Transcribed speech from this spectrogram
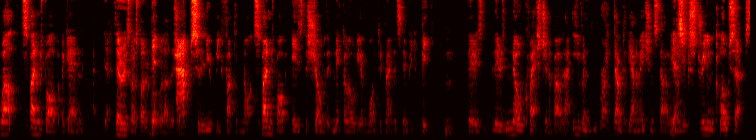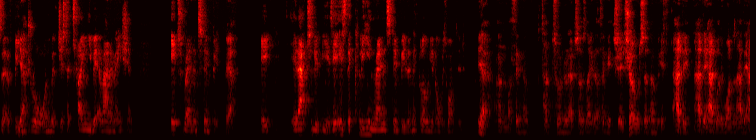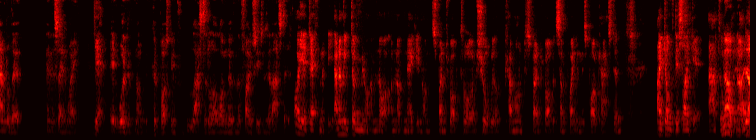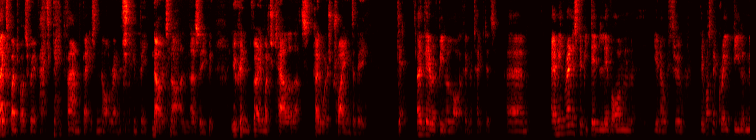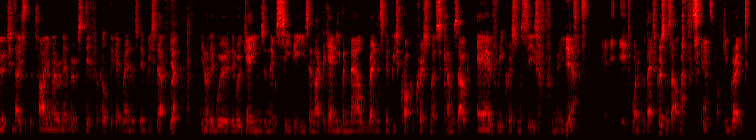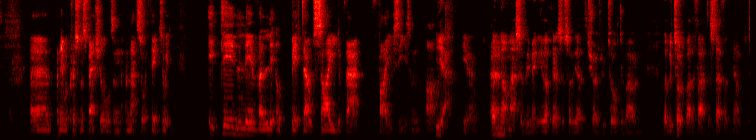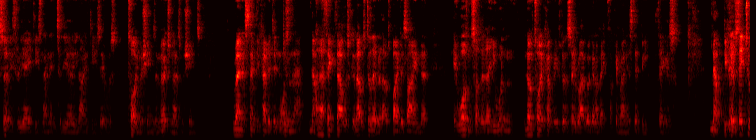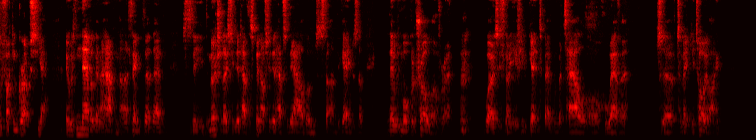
Well, SpongeBob again, Yeah, there is no SpongeBob They- without the show. absolutely fucking not. SpongeBob is the show that Nickelodeon wanted Ren and Stimpy to be. Hmm. There is there is no question about that. Even right down to the animation style, you Yes. know, the extreme close-ups that have been Yeah. drawn with just a tiny bit of animation. It's Ren and Stimpy. Yeah. It it absolutely is. It is the clean Ren and Stimpy that Nickelodeon always wanted. Yeah, and I think 200 episodes later, I think it, it shows that if had they had they had what they wanted and had they handled it in the same way, Yeah. it would have no, it could possibly have lasted a lot longer than the five seasons it lasted. Oh yeah, definitely. And I mean, don't get me wrong. I'm not. I'm not negging on SpongeBob at all. I'm sure we'll come on to SpongeBob at some point in this podcast, and I don't dislike it at all. No, I, no, I like SpongeBob SquarePants, big fan, but it's not Ren and Stimpy. No, it's not, and as say, you can you can very much tell that that's kind of what it's trying to be. Yeah, uh, there have been a lot of imitators. Um, I mean, Ren and Stimpy did live on, you know, through. There wasn't a great deal of merchandise at the time. I remember it was difficult to get Ren and Stimpy stuff. But, You know, there were there were games and there were CDs and like again, even now, Ren and Stimpy's Crock O' Christmas comes out every Christmas season for me. Yeah. It's, it's one of the best Christmas albums. It's fucking great. Um, and there were Christmas specials and, and that sort of thing. So it it did live a little bit outside of that five season arc. Yeah, You know. But Um, not massively. I mean, you look at some of the other shows we've talked about, and we talked about the fact that stuff, you know, certainly through the eighties and then into the early nineties, it was toy machines and merchandise machines. Ren and Stimpy kind of didn't Wasn't do that. that? No. And I think that was that was deliberate. That was by design. That it wasn't something that you wouldn't. No toy company was going to say, right, we're going to make fucking Ren and Stimpy figures. No, Because- because they're too fucking gross. Yeah. It was never going to happen. And I think that then the, the merchandise you did have, the spin-offs you did have, so the albums and stuff, and the games and stuff, there was more control over it. Mm. Whereas if you know if you get into bed with Mattel or whoever to, to make your toy line,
